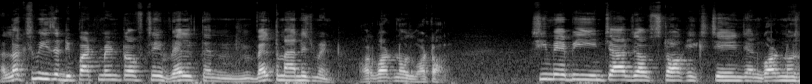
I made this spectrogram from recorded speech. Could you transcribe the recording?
Lakshmi is a department of say wealth and wealth management or God knows what all. She may be in charge of stock exchange and God knows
